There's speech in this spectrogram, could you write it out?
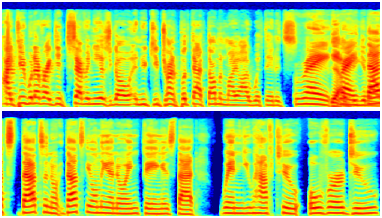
I did whatever I did seven years ago, and you keep trying to put that thumb in my eye with it. It's Right, Yeah. right. You know. That's that's annoying. That's the only annoying thing is that when you have to overdo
